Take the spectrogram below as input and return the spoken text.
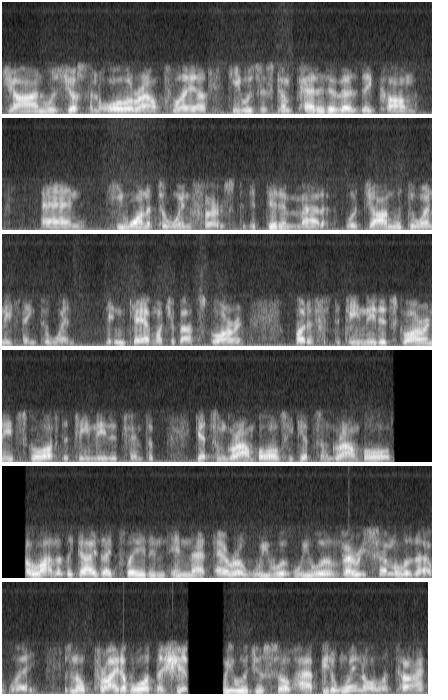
John was just an all around player. He was as competitive as they come, and he wanted to win first. It didn't matter. Well, John would do anything to win. Didn't care much about scoring, but if the team needed scoring, he'd score. If the team needed him to get some ground balls, he'd get some ground balls. A lot of the guys I played in, in that era, we were, we were very similar that way. There's no pride of authorship. We were just so happy to win all the time.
